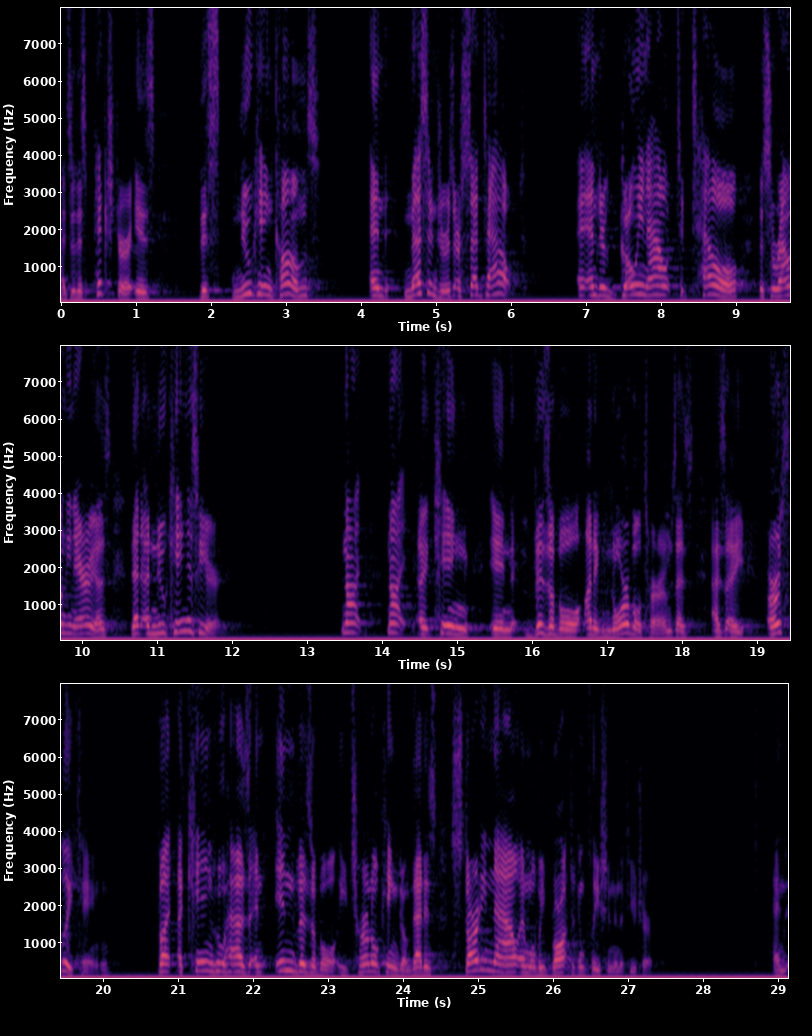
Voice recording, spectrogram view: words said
and so this picture is this new king comes, and messengers are sent out. And they're going out to tell the surrounding areas that a new king is here. Not, not a king in visible, unignorable terms as, as a earthly king, but a king who has an invisible, eternal kingdom that is starting now and will be brought to completion in the future. And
